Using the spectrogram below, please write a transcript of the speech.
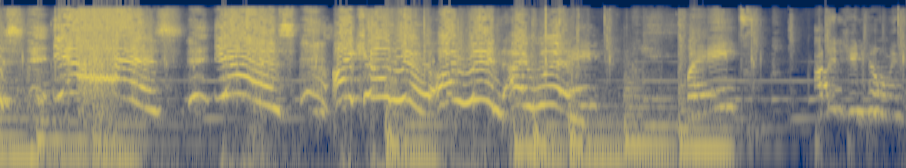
Yes! Yes! Yes! I killed you! I win! I win! Wait, how did you kill me?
